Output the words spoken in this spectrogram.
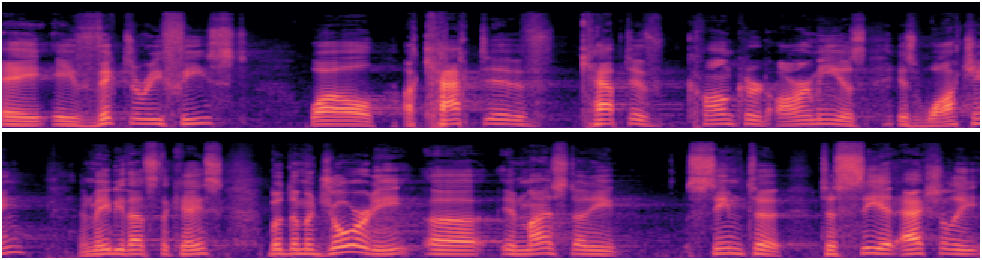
a, a victory feast while a captive, captive conquered army is, is watching, and maybe that's the case. But the majority, uh, in my study, seem to, to see it actually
